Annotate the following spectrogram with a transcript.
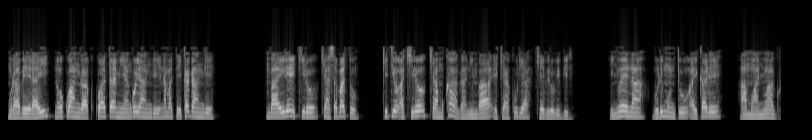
ati Muraberai no kwanga kukwata miyango yange namateka gange. Mbaire ekiro kya sabato kityo akiro kya mukaga nimba ekyakulya kyebiro bibiri. Inywena buli muntu aikale amwanywago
